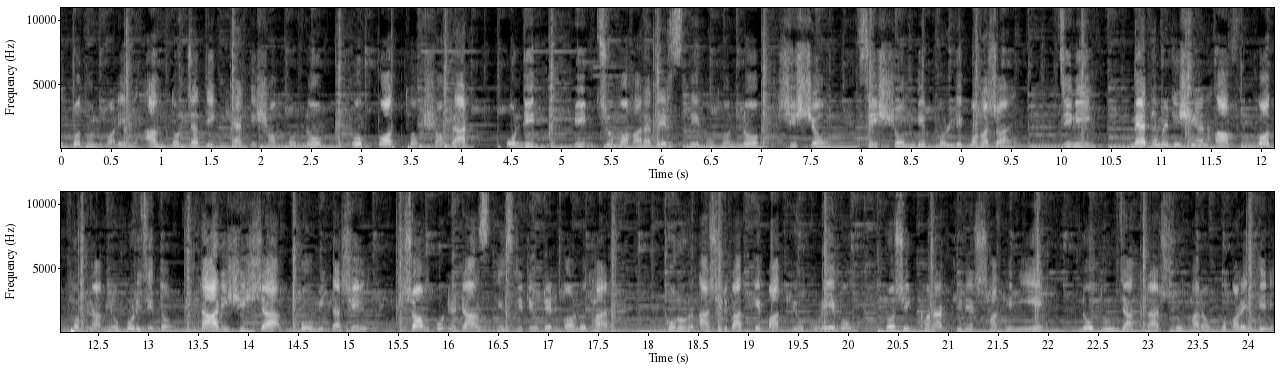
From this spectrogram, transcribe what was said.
উদ্বোধন করেন আন্তর্জাতিক খ্যাতি সম্পন্ন ও কত্থক সম্রাট পণ্ডিত বীর্য মহারাজের স্নেহধন্য শিষ্য শ্রী সন্দীপ মল্লিক মহাশয়, যিনি ম্যাথমেটিশিয়ান অফ কত্থক নামেও পরিচিত। তারই শিষ্যা মৌমিতা শীল সম্পুট ডান্স ইনস্টিটিউটের কর্ণধার। গুরুর আশীর্বাদকে পাথেয় করে এবং প্রশিক্ষণার্থীদের সাথে নিয়ে নতুন যাত্রার শুভারম্ভ করেন তিনি।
